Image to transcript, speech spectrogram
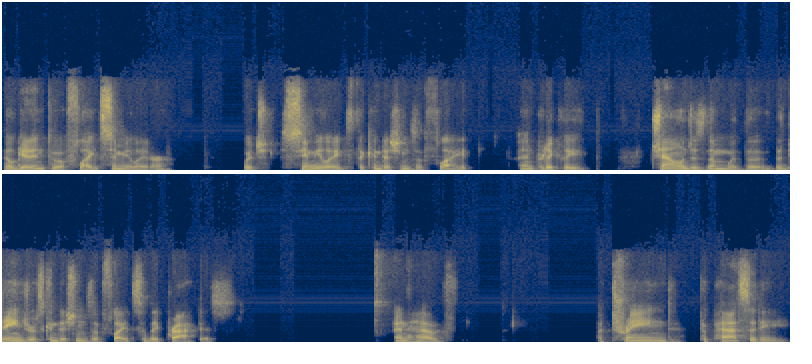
they'll get into a flight simulator which simulates the conditions of flight and particularly challenges them with the, the dangerous conditions of flight. So they practice and have a trained capacity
